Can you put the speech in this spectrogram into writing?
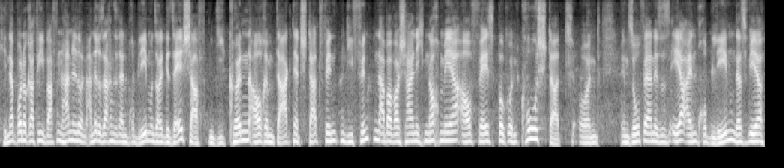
Kinderpornografie, Waffenhandel und andere Sachen sind ein Problem unserer Gesellschaften. Die können auch im Darknet stattfinden, die finden aber wahrscheinlich noch mehr auf Facebook und Co statt. Und insofern ist es eher ein Problem, dass wir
